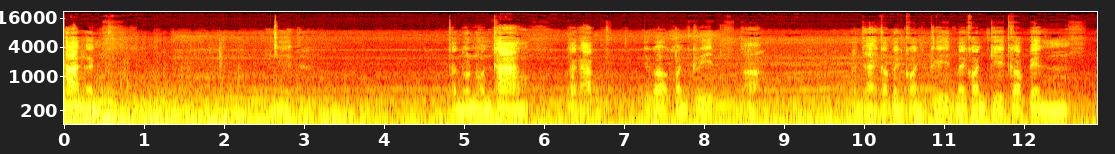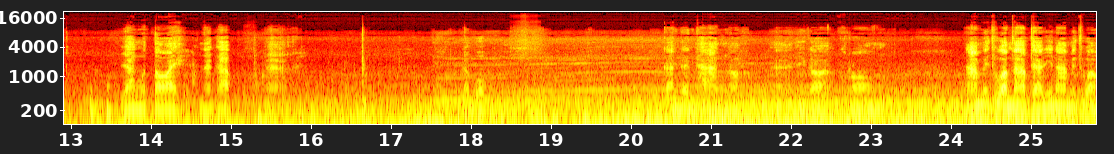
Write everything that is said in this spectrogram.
ค่าเงินนี่ถนนหนทางนะครับนี่ก็คอนกรีตเนาะส่วนใหญ่ก็เป็นคอนกรีต ไม่คอนกรีตก็เป็นยางมะตอยนะครับอ่าระบบการเดินทางเนาะอ่านี่ก็คลอง ไม่ท่วมนะครับ แถวนี้น้ำไม่ท่วม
